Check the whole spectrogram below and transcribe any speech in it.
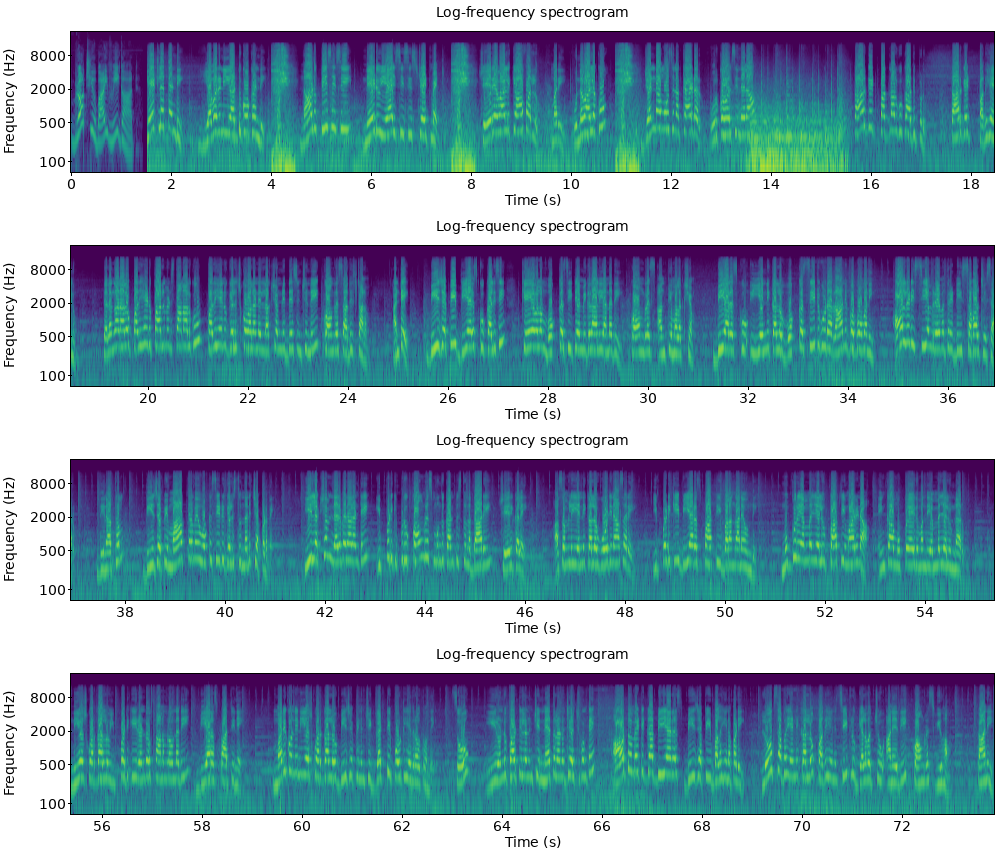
Brought you by V Guard గేట్లెత్తండి. ఎవరిని అడ్డుకోకండి. నాడు పీసీసీ నేడు ఏఐసీసీ స్టేట్మెంట్ చేరే వాళ్ళకి ఆఫర్లు. మరి ఉన్న వాళ్ళకు జెండా మోసిన క్యాడర్ ఊరుకోవాల్సిందేనా? టార్గెట్ పద్నాలుగు కాదిప్పుడు. టార్గెట్ పదిహేను. తెలంగాణలో పదిహేడు పార్లమెంట్ స్థానాలకు పదిహేను గెలుచుకోవాలనే లక్ష్యం నిర్దేశించింది కాంగ్రెస్ అధిష్టానం. అంటే బీజేపీ బీఆర్ఎస్కు కలిసి కేవలం ఒక్క సీటే మిగలాలి అన్నది కాంగ్రెస్ అంతిమ లక్ష్యం. బీఆర్ఎస్కు ఈ ఎన్నికల్లో ఒక్క సీటు కూడా రానివ్వబోమని ఆల్రెడీ సీఎం రేవంత్ రెడ్డి సవాల్ చేశారు. దీనర్థం బీజేపీ మాత్రమే ఒక సీటు గెలుస్తుందని చెప్పడమే. ఈ లక్ష్యం నెరవేరాలంటే ఇప్పటికిప్పుడు కాంగ్రెస్ ముందు కనిపిస్తున్న దారి చేరికలే. అసెంబ్లీ ఎన్నికల్లో ఓడినా సరే ఇప్పటికీ బీఆర్ఎస్ పార్టీ బలంగానే ఉంది. ముగ్గురు ఎమ్మెల్యేలు పార్టీ మారినా ఇంకా ముప్పై ఐదు మంది ఎమ్మెల్యేలు ఉన్నారు. నియోజకవర్గాల్లో ఇప్పటికీ రెండో స్థానంలో ఉన్నది బీఆర్ఎస్ పార్టీనే. మరికొన్ని నియోజకవర్గాల్లో బీజేపీ నుంచి గట్టి పోటీ ఎదురవుతోంది. సో ఈ రెండు పార్టీల నుంచి నేతలను చేర్చుకుంటే ఆటోమేటిక్గా బీఆర్ఎస్ బీజేపీ బలహీనపడి లోక్సభ ఎన్నికల్లో పదిహేను సీట్లు గెలవచ్చు అనేది కాంగ్రెస్ వ్యూహం. కానీ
